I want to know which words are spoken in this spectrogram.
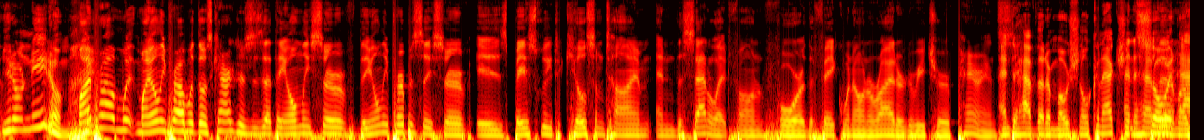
You don't need them. my problem with my only problem with those characters is that they only serve the only purpose they serve is basically to kill some time and the satellite phone for the fake Winona Ryder to reach her parents and to have that emotional connection, And to have so that it emotional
